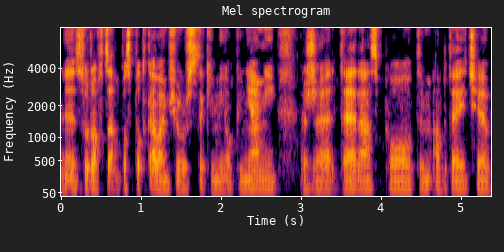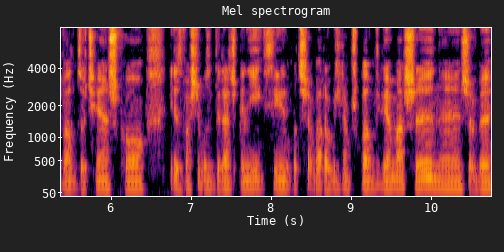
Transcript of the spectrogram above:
e, surowca, bo spotkałem się już z takimi opiniami, że teraz po tym update'cie bardzo ciężko jest właśnie uzbierać eliksir, bo trzeba robić na przykład dwie maszyny, żeby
